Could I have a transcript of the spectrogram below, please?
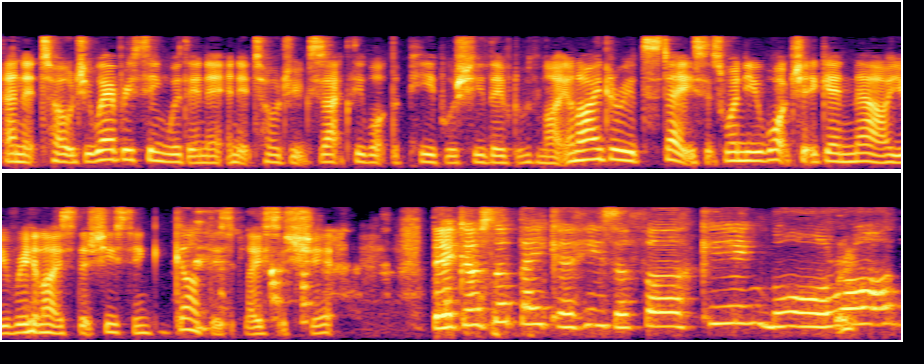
And it told you everything within it, and it told you exactly what the people she lived with like. And I agree with Stace. It's when you watch it again now, you realise that she's thinking, God, this place is shit. There goes the baker. He's a fucking moron.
